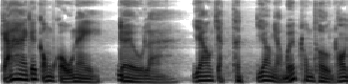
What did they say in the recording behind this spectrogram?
Cả hai cái công cụ này đều là dao chặt thịt, dao nhà bếp thông thường thôi.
